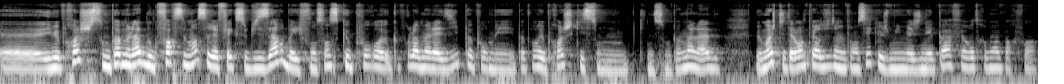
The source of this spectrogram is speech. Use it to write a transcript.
Euh, et mes proches sont pas malades, donc forcément, ces réflexes bizarres, bah, ils font sens que pour, que pour la maladie, pas pour mes, pas pour mes proches qui, sont, qui ne sont pas malades. Mais moi, j'étais tellement perdue dans mes pensées que je m'imaginais pas faire autrement parfois.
